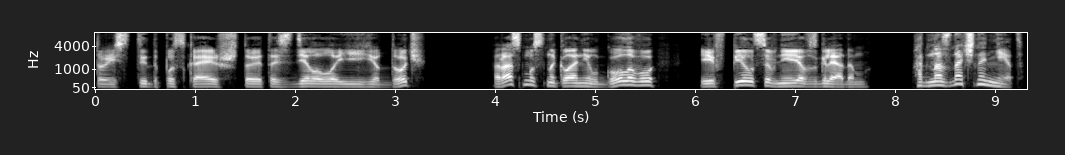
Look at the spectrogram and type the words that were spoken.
То есть ты допускаешь, что это сделала ее дочь? Расмус наклонил голову и впился в нее взглядом. Однозначно нет.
